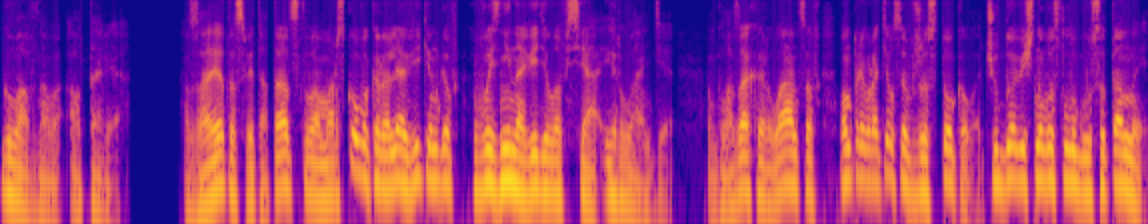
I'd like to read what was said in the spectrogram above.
главного алтаря. За это святотатство морского короля викингов возненавидела вся Ирландия. В глазах ирландцев он превратился в жестокого, чудовищного слугу сатаны,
